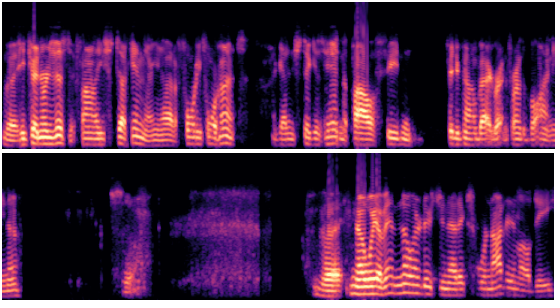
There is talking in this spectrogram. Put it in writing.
But he couldn't resist it. Finally, he stuck in there, you know, out of 44 hunts. I got him to stick his head in the pile of feeding 50 pound bag right in front of the blind, you know. So, but no, we have no introduced genetics. We're not MLD.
